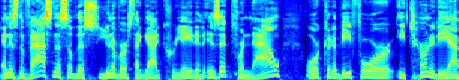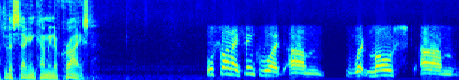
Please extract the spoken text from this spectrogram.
And is the vastness of this universe that God created, is it for now, or could it be for eternity after the second coming of Christ? Well, son, I think what um, what most um,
